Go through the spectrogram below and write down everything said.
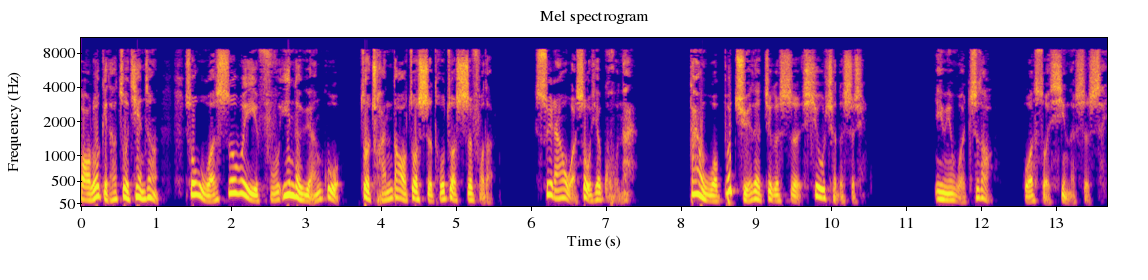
保罗给他做见证，说：“我是为福音的缘故做传道、做使徒、做师傅的。虽然我受些苦难。”但我不觉得这个是羞耻的事情，因为我知道我所信的是谁。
